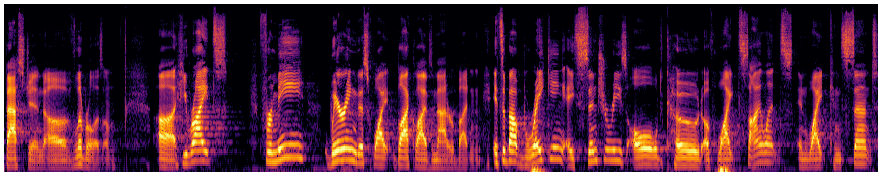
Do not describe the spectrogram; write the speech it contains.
bastion of liberalism. Uh, he writes, For me, wearing this white Black Lives Matter button. It's about breaking a centuries old code of white silence and white consent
